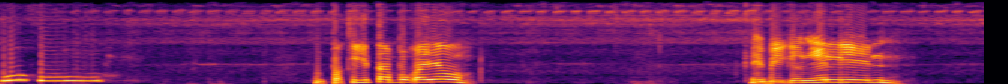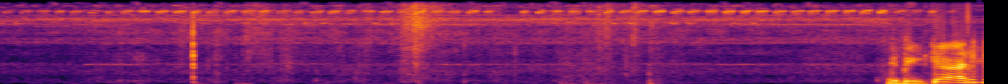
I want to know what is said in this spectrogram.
Woohoo! Magpakita po kayo. Kaibigang alien. Kaibigan.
